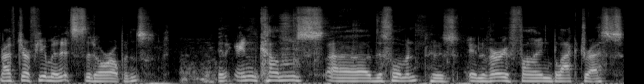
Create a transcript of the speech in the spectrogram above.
After a few minutes, the door opens, and in comes uh, this woman who's in a very fine black dress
